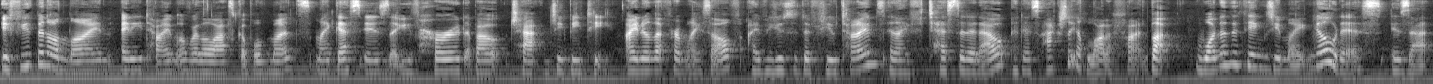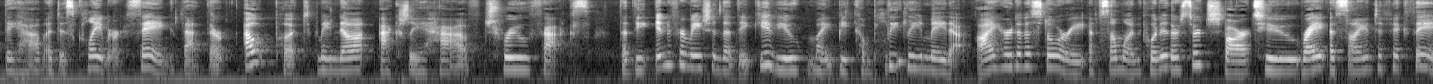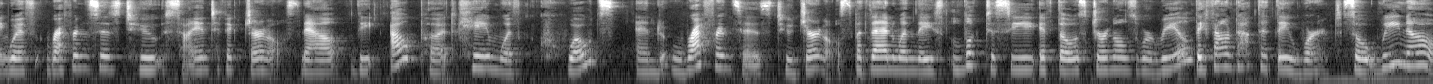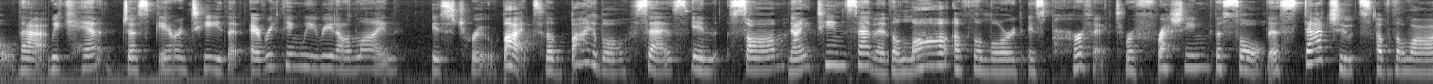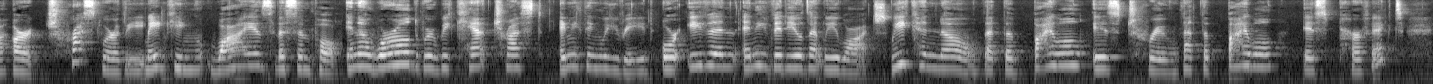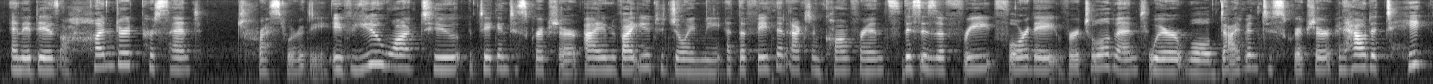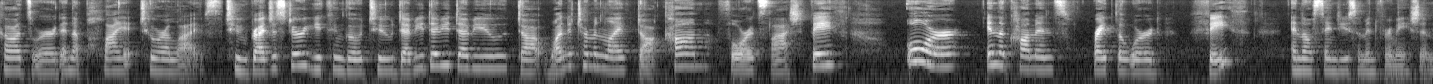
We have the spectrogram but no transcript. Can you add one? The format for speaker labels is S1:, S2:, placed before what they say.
S1: If you've been online anytime over the last couple of months, my guess is that you've heard about ChatGPT. I know that for myself, I've used it a few times and I've tested it out, and it's actually a lot of fun. But one of the things you might notice is that they have a disclaimer saying that their output may not actually have true facts that the information that they give you might be completely made up. I heard of a story of someone put in their search bar to write a scientific thing with references to scientific journals. Now, the output came with quotes and references to journals. But then when they looked to see if those journals were real, they found out that they weren't. So we know that we can't just guarantee that everything we read online is true. But the Bible says in Psalm 19:7, "The law of the Lord is perfect, refreshing the soul. The statutes of the law are trustworthy, making wise the simple." In a world where we can't trust anything we read or even any video that we watch, we can know that the Bible is true, that the Bible is perfect, and it is a hundred percent trustworthy. If you want to dig into scripture, I invite you to join me at the Faith in Action Conference. This is a free four day virtual event where we'll dive into scripture and how to take God's word and apply it to our lives. To register, you can go to www.onedeterminedlife.com forward slash faith or in the comments, write the word faith and I'll send you some information.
